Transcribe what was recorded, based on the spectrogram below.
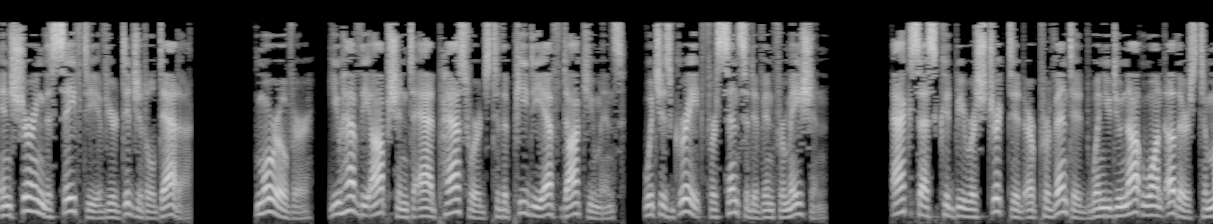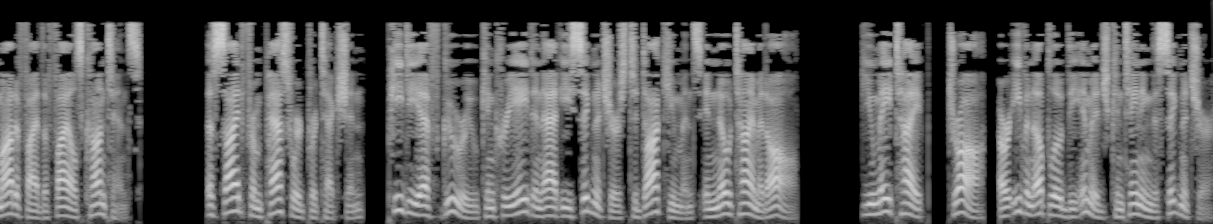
ensuring the safety of your digital data. Moreover, you have the option to add passwords to the PDF documents, which is great for sensitive information. Access could be restricted or prevented when you do not want others to modify the file's contents. Aside from password protection, PDF Guru can create and add e signatures to documents in no time at all. You may type, draw, or even upload the image containing the signature.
